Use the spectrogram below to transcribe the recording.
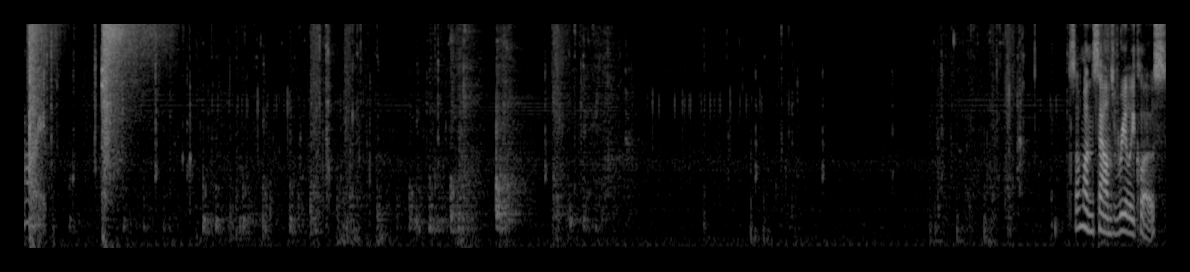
Alright. Someone sounds really close.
